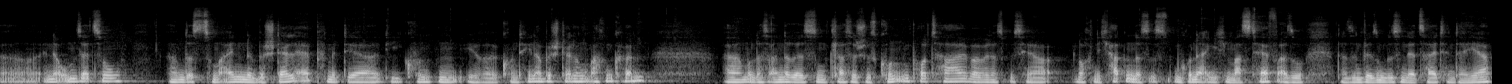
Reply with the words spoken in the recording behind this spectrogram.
äh, in der Umsetzung. Ähm, das ist zum einen eine Bestell-App, mit der die Kunden ihre Containerbestellung machen können. Ähm, und das andere ist ein klassisches Kundenportal, weil wir das bisher noch nicht hatten. Das ist im Grunde eigentlich ein Must-Have, also da sind wir so ein bisschen der Zeit hinterher.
